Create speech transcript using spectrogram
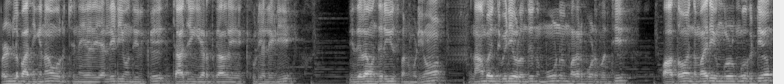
ஃப்ரண்ட்டில் பார்த்தீங்கன்னா ஒரு சின்ன எல்இடி வந்து இருக்குது சார்ஜிங் ஏறதுக்காக இருக்கக்கூடிய எல்இடி இதெல்லாம் வந்து ரியூஸ் பண்ண முடியும். நாம் இந்த வீடியோவில் வந்து இந்த மூணு மதர் போர்டை பற்றி பார்த்தோம். இந்த மாதிரி உங்கள் உங்கள்கிட்டையும்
